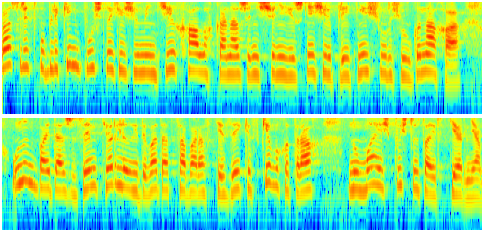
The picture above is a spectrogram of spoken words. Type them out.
Чуваш республикин пушлығы жүменчі халық кана женщине ешне жерплетне шур жулгынаха. Унын байда жызем терлі ыдыва датса барастезе кеске вғытрах нума еш пушту зайртерне.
